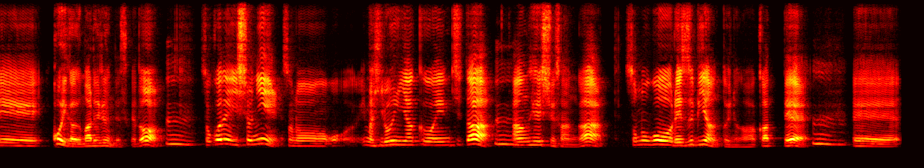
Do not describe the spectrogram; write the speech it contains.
えー恋が生まれるんですけど、うん。そこで一緒にそのお今ヒロイン役を演じたうん。アン・ヘッシュさんがその後レズビアンというのが分かって、うん。え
